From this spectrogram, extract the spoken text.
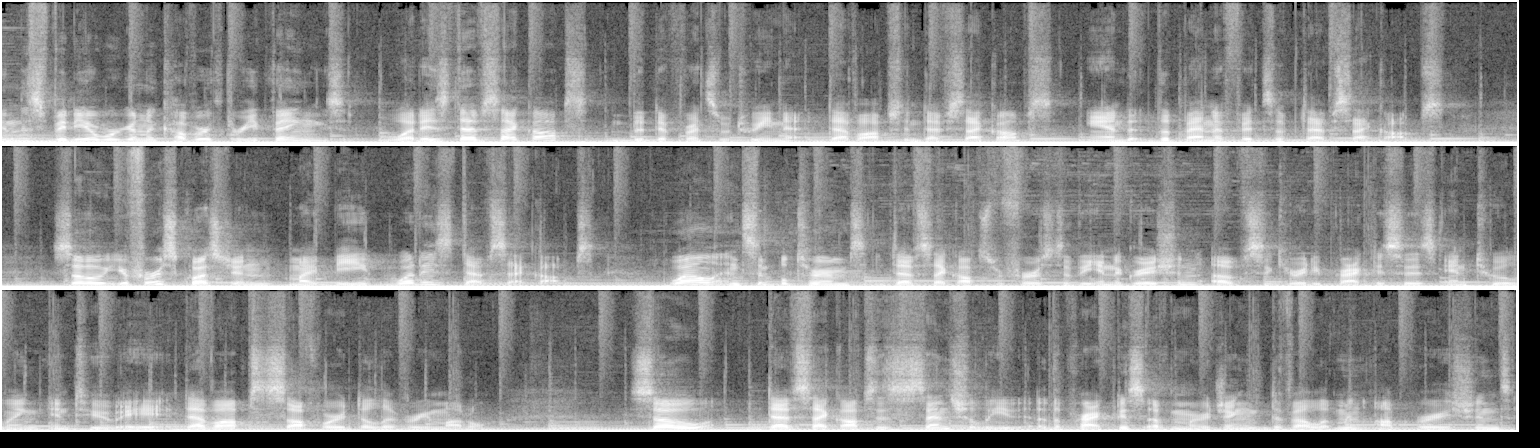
In this video we're going to cover three things. What is DevSecOps, the difference between DevOps and DevSecOps, and the benefits of DevSecOps. So your first question might be, what is DevSecOps? Well, in simple terms, DevSecOps refers to the integration of security practices and tooling into a DevOps software delivery model. So, DevSecOps is essentially the practice of merging development, operations,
